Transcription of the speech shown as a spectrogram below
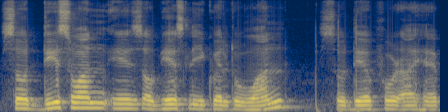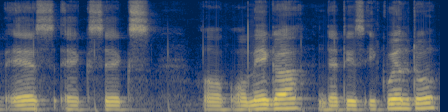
so this one is obviously equal to 1 so therefore i have s x x of omega that is equal to.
